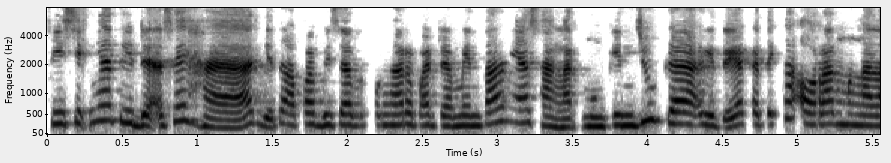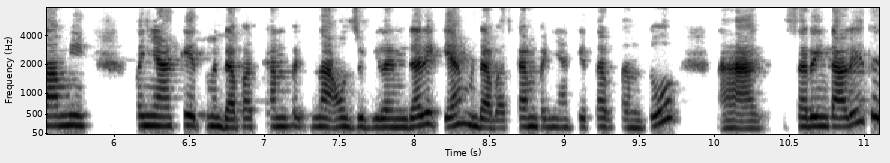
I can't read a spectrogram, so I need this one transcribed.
fisiknya tidak sehat gitu apa bisa berpengaruh pada mentalnya? Sangat mungkin juga gitu ya. Ketika orang mengalami penyakit mendapatkan nauzubillah dalik ya mendapatkan penyakit tertentu, nah sering kali itu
